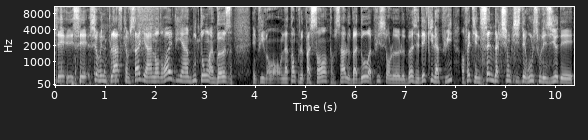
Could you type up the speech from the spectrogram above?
c'est, c'est sur une place comme ça, il y a un endroit et puis il y a un bouton, un buzz. Et puis on, on attend que le passant, comme ça, le badaud appuie sur le, le buzz et dès qu'il appuie, en fait, il y a une scène d'action qui se déroule sous les yeux des, des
